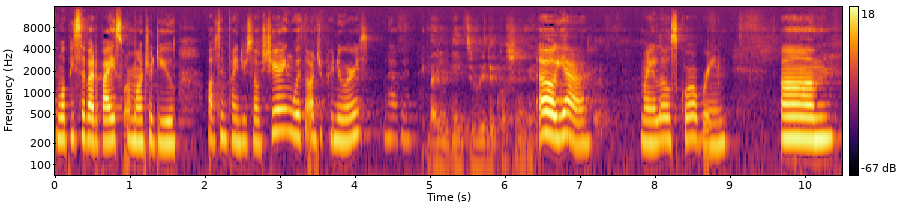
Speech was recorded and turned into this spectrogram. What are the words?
what piece of advice or mantra do you often find yourself sharing with entrepreneurs? What happened? Now you need to read the question again. Oh yeah, my little squirrel brain. Um.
